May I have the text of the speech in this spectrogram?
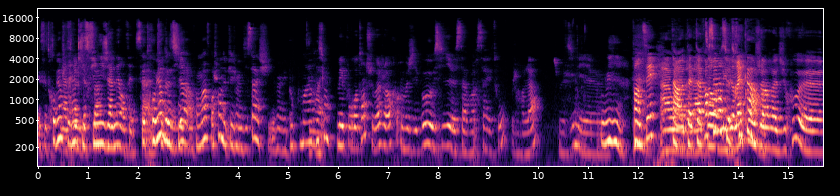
et c'est trop bien Il je y a rien qui se ça. finit jamais, en fait. C'est trop bien de se dire, enfin moi franchement depuis que je me dis ça, je suis beaucoup moins l'impression. Mais pour autant, tu vois, genre, moi j'ai beau aussi euh, savoir ça et tout, genre là, je me dis, mais. euh, Oui. Enfin, tu sais, Ah ouais, t'as forcément ce truc où, genre, euh, du coup, euh,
